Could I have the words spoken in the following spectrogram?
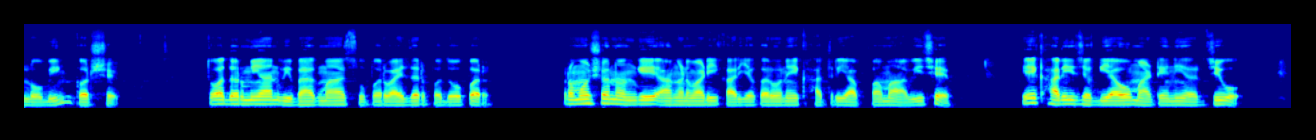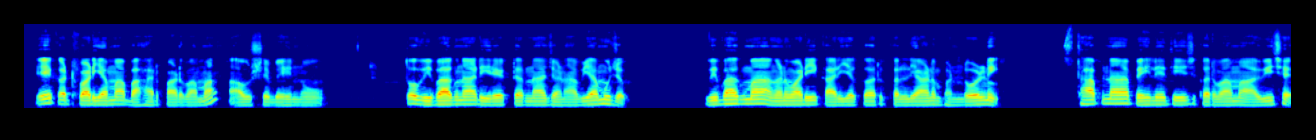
લોબિંગ કરશે. તો દરમિયાન વિભાગમાં સુપરવાઇઝર પદો પર પ્રમોશન અંગે આંગણવાડી કાર્યકરોને ખાતરી આપવામાં આવી છે. કે ખાલી જગ્યાઓ માટેની અરજીઓ એક અઠવાડિયામાં બહાર પાડવામાં આવશે બહેનો. તો વિભાગના ડિરેક્ટરના જણાવ્યા મુજબ, વિભાગમાં આંગણવાડી કાર્યકર કલ્યાણ ભંડોળની સ્થાપના પહેલેથી જ કરવામાં આવી છે.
